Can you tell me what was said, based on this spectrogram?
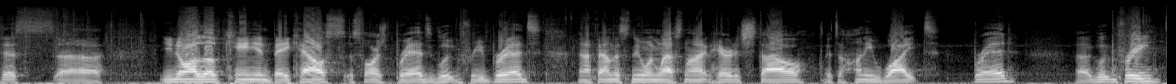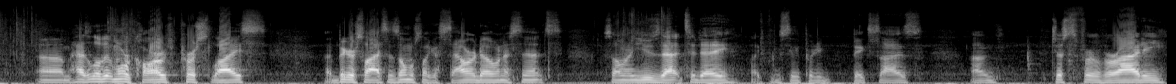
this. Uh, you know I love Canyon Bakehouse as far as breads, gluten-free breads, and I found this new one last night, Heritage Style. It's a honey white bread, uh, gluten-free. Um, has a little bit more carbs per slice. A bigger slice is almost like a sourdough in a sense. So I'm to use that today. Like you can see, pretty big size. Um, just for variety.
